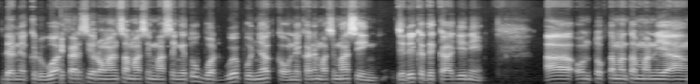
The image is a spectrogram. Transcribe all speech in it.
Dan yang kedua, versi romansa masing-masing itu buat gue punya keunikannya masing-masing. Jadi ketika gini, eh, untuk teman-teman yang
